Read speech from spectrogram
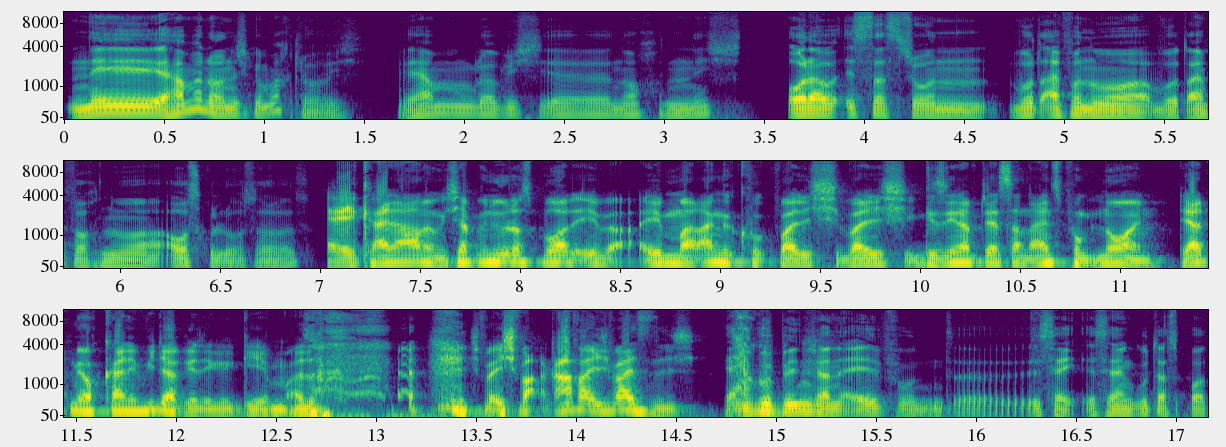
Nee, haben wir noch nicht gemacht, glaube ich. Wir haben, glaube ich, äh, noch nicht. Oder ist das schon, wird einfach nur, wird einfach nur ausgelost oder was? Ey, keine Ahnung. Ich habe mir nur das Board eben, eben, mal angeguckt, weil ich, weil ich gesehen habe, der ist an 1.9. Der hat mir auch keine Widerrede gegeben. Also, ich, ich, Rafa, ich weiß nicht. Ja, gut, bin ich an 11 und äh, ist, ja, ist ja ein guter Spot.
